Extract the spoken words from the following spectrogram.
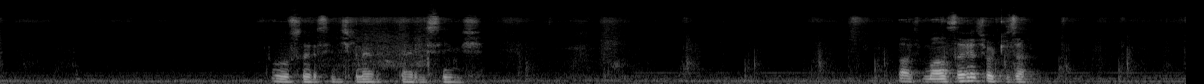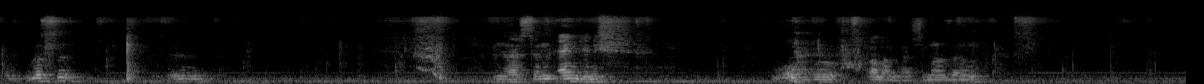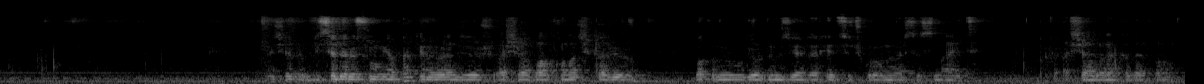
Uluslararası İlişkiler dergisiymiş. Bak manzara çok güzel. Burası e, üniversitenin en geniş olduğu alan gerçi manzaranın. Şey liselere sunum yaparken öğrencileri şu aşağı balkona çıkarıyorum. Bakın bu gördüğümüz yerler hepsi Çukurova Üniversitesi'ne ait. Aşağılara kadar falan.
